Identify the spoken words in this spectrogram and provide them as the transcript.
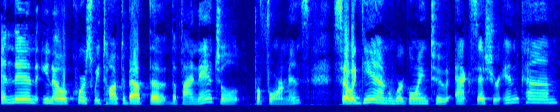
And then, you know, of course, we talked about the, the financial performance. So, again, we're going to access your income,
